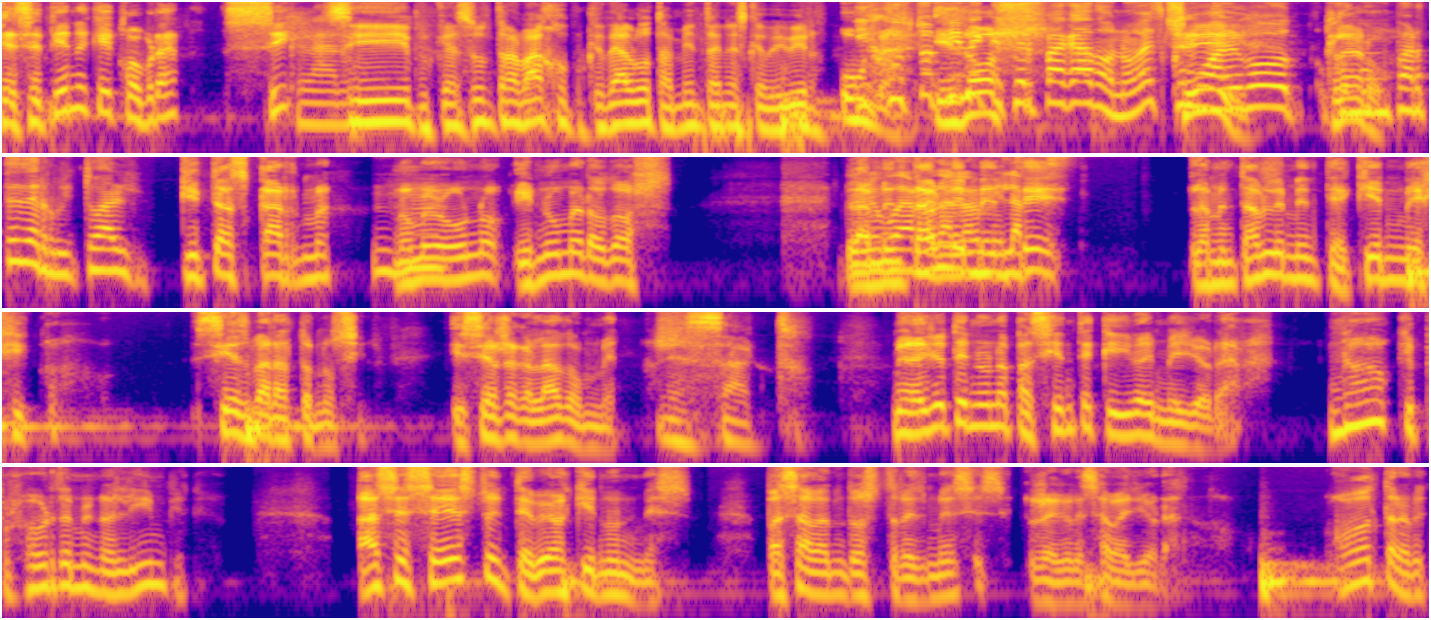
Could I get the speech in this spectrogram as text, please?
que se tiene que cobrar, sí. Claro. Sí, porque es un trabajo, porque de algo también tienes que vivir. Y justo tiene que ser pagado, ¿no? Es como Sí, algo, claro. como un parte de ritual. quitas karma, número uno. Y número dos, Yo lamentablemente, lamentablemente aquí en México, si es barato no sirve. Y si es regalado menos. Exacto. Mira, yo tenía una paciente que iba y me lloraba. No, que por favor dame una limpia. Haces esto y te veo aquí en un mes. Pasaban dos, tres meses y regresaba llorando. Otra vez.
